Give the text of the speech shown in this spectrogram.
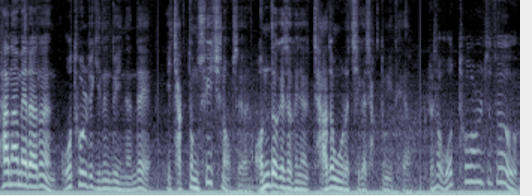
파나메라는 오토홀드 기능도 있는데 이 작동 스위치는 없어요. 언덕에서 그냥 자동으로 지가 작동이 돼요. 그래서 오토홀드도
